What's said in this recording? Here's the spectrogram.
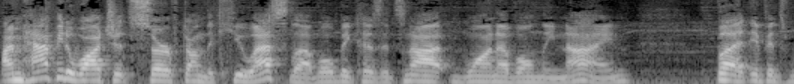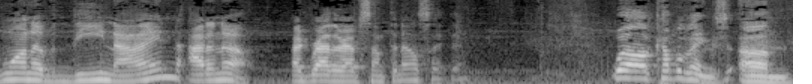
I'm happy to watch it surfed on the QS level because it's not one of only 9, but if it's one of the 9, I don't know. I'd rather have something else, I think. Well, a couple things. Um,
